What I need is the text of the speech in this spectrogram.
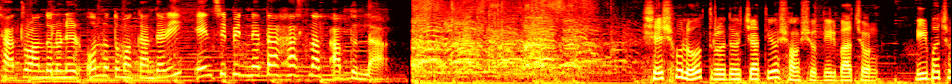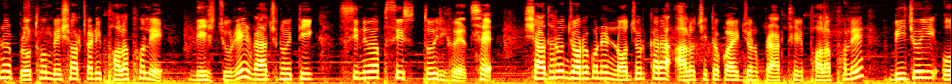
ছাত্র আন্দোলনের অন্যতম কান্ডারি এনসিপির নেতা হাসনাত আবদুল্লাহ। শেষ হলো ত্রয়োদশ জাতীয় সংসদ নির্বাচন। নির্বাচনের প্রথম বেসরকারি ফলাফলে দেশজুড়ে রাজনৈতিক সিনোয়াপসিস তৈরি হয়েছে। সাধারণ জনগণের নজরকাড়া আলোচিত কয়েকজন প্রার্থীর ফলাফলে বিজয়ী ও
